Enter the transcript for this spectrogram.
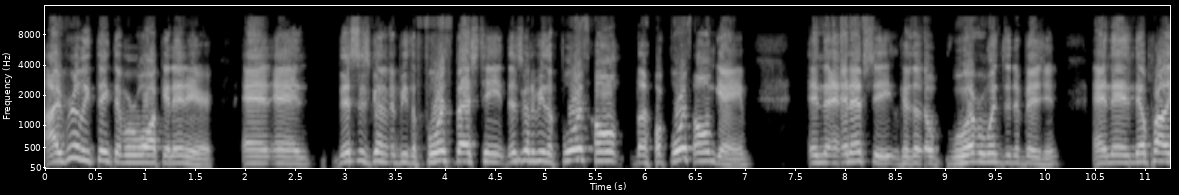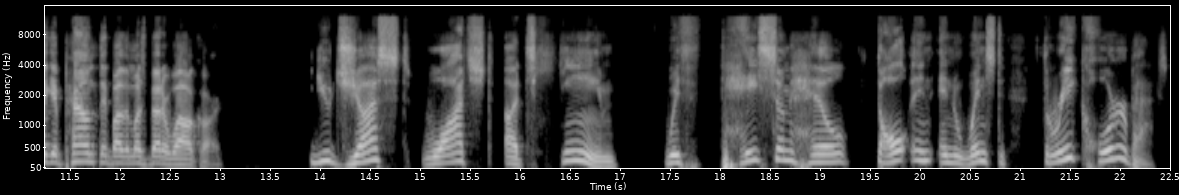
I really think that we're walking in here and and this is going to be the fourth best team. This is going to be the fourth home the fourth home game in the NFC because whoever wins the division, and then they'll probably get pounded by the much better wild card. You just watched a team with Taysom Hill, Dalton, and Winston, three quarterbacks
